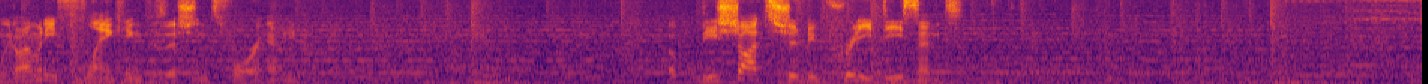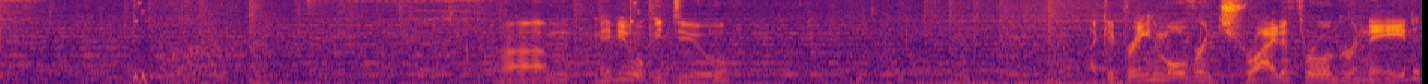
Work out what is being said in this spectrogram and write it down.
we don't have any flanking positions for him. But these shots should be pretty decent. Um, maybe what we do... I could bring him over and try to throw a grenade.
